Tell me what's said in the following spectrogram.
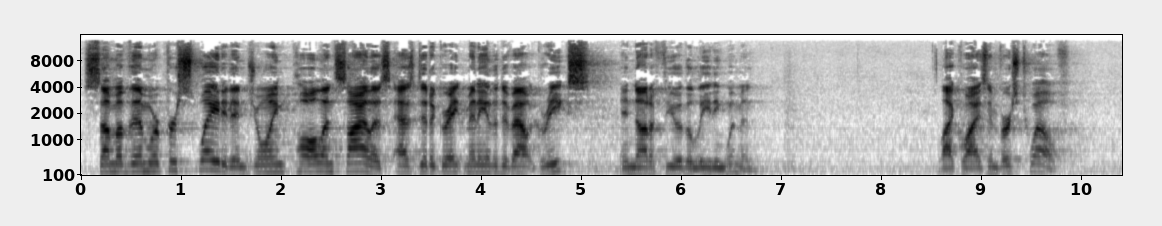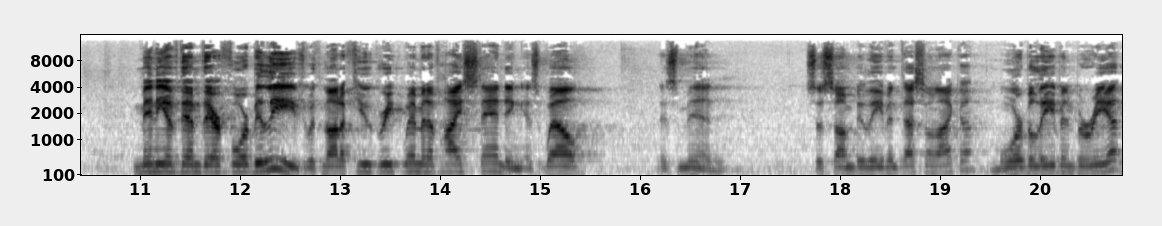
Some of them were persuaded and joined Paul and Silas, as did a great many of the devout Greeks and not a few of the leading women. Likewise, in verse 12 Many of them therefore believed, with not a few Greek women of high standing, as well as men. So some believe in Thessalonica, more believe in Berea.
